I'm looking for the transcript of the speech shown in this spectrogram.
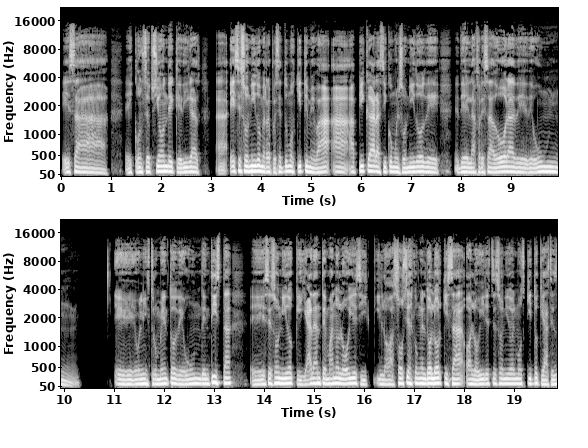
esa eh, concepción de que digas, ese sonido me representa un mosquito y me va a, picar, así como el sonido de, la fresadora de, un, eh, instrumento de un dentista, eh, ese sonido que ya de antemano lo oyes y, lo asocias con el dolor, quizá al oír este sonido del mosquito que haces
